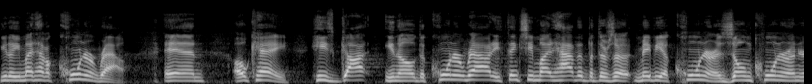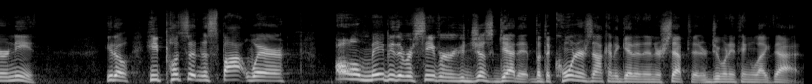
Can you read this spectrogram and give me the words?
you know, you might have a corner route, and okay, he's got, you know, the corner route, he thinks he might have it, but there's a maybe a corner, a zone corner underneath you know, he puts it in a spot where, oh, maybe the receiver could just get it, but the corner's not going to get it intercepted or do anything like that.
